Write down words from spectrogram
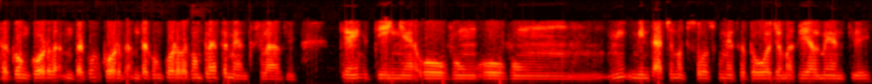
Não concorda, não concorda, não concorda completamente, Flávio. Quem tinha, houve um, houve um, mintacha uma pessoa que começa a hoje, mas realmente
